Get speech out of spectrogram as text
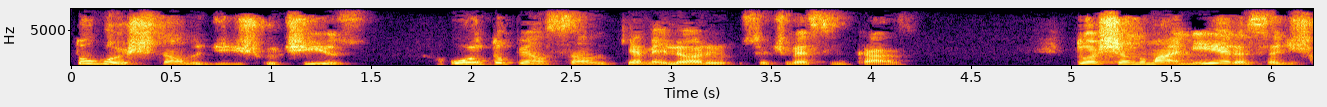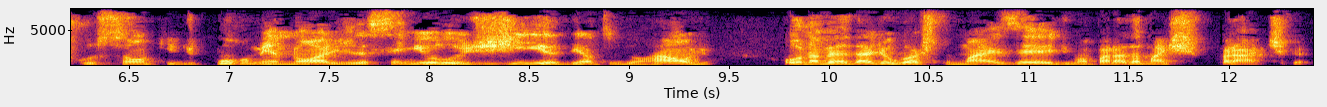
tô gostando de discutir isso? Ou eu pensando que é melhor se eu estivesse em casa? Tô achando maneira essa discussão aqui de pormenores da semiologia dentro do round? Ou, na verdade, eu gosto mais é de uma parada mais prática,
